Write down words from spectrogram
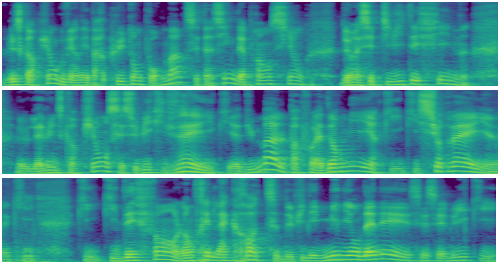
le scorpion, gouverné par Pluton pour Mars, c'est un signe d'appréhension, de réceptivité fine. Euh, la lune scorpion, c'est celui qui veille, qui a du mal parfois à dormir, qui, surveille, qui, qui, défend l'entrée de la grotte depuis des millions d'années. C'est celui qui,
